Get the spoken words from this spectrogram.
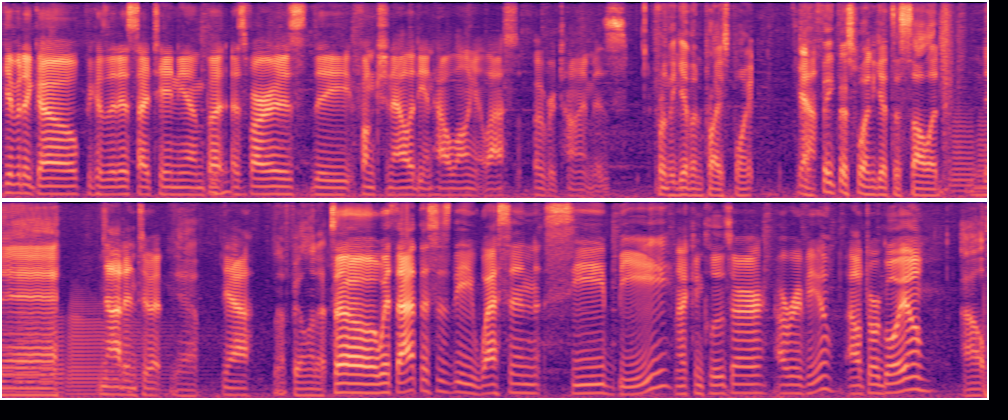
give it a go because it is titanium. But mm -hmm. as far as the functionality and how long it lasts over time is for the given price point. Yeah. I think this one gets a solid meh. Not into it. Yeah. Yeah. Not feeling it. So with that, this is the Wesn CB. That concludes our, our review. Outdoor Goyo. Out.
